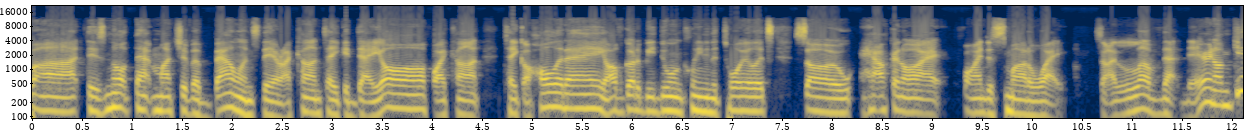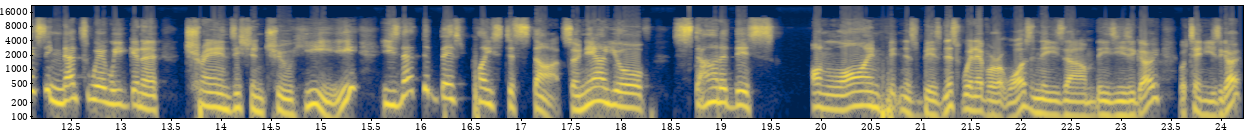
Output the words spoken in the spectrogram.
but there's not that much of a balance there. I can't take a day off. I can't take a holiday. I've got to be doing cleaning the toilets. So, how can I find a smarter way? So, I love that there. And I'm guessing that's where we're going to transition to here. Is that the best place to start? So, now you've started this online fitness business, whenever it was in these um, these years ago or ten years ago,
